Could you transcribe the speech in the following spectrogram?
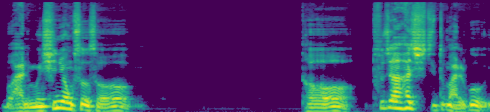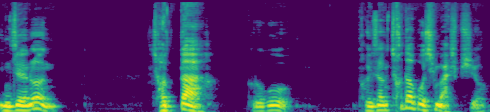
뭐 아니면 신용 써서 더 투자하시지도 말고 이제는 졌다. 그리고 더 이상 쳐다보지 마십시오.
